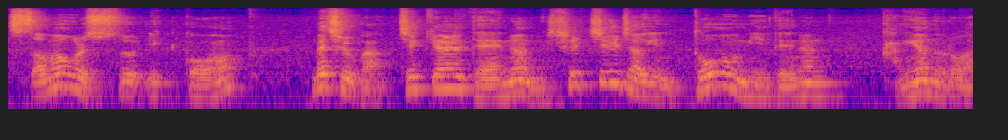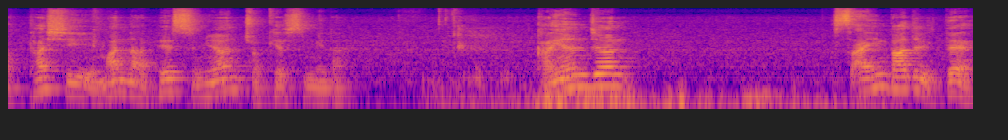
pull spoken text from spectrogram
써먹을 수 있고 매출과 직결되는 실질적인 도움이 되는 강연으로 다시 만나 뵀으면 좋겠습니다. 강연 전 사인 받을 때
